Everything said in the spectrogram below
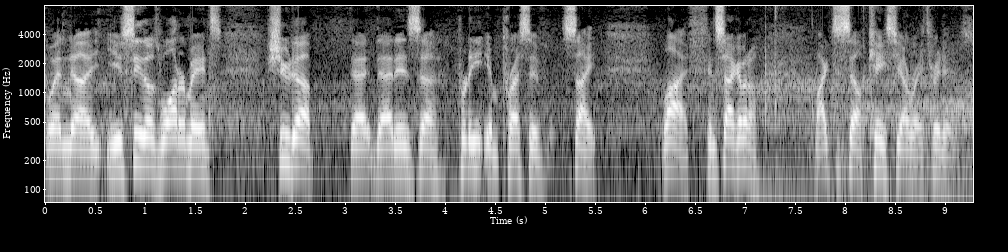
when uh, you see those water mains shoot up, that, that is a pretty impressive sight. Live in Sacramento, Mike TeSelle, KCRA 3 News.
